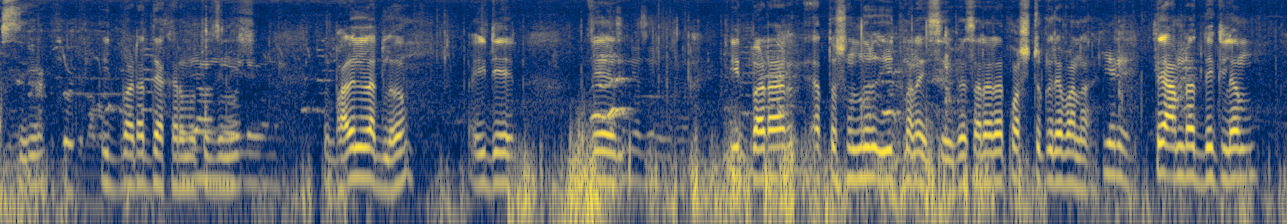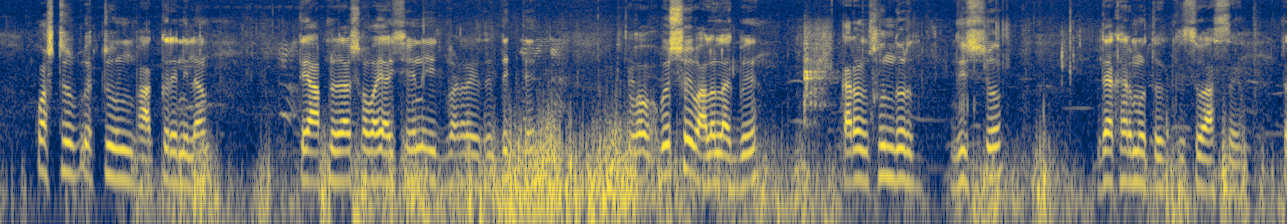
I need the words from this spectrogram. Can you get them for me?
আছি ইট ভাটা দেখার মতো জিনিস। ভালো লাগল এই যে যে ইট ভাটার এত সুন্দর ইট বানাইছে বেচারারা কষ্ট করে বানায়। তে আমরা দেখলাম কষ্ট একটু ভাগ করে নিলাম। তে আপনারা সবাই আইসেন ইট ভাটা দেখতে। তো অবশ্যই ভালো লাগবে কারণ সুন্দর দৃশ্য দেখার মতো কিছু আছে। তো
